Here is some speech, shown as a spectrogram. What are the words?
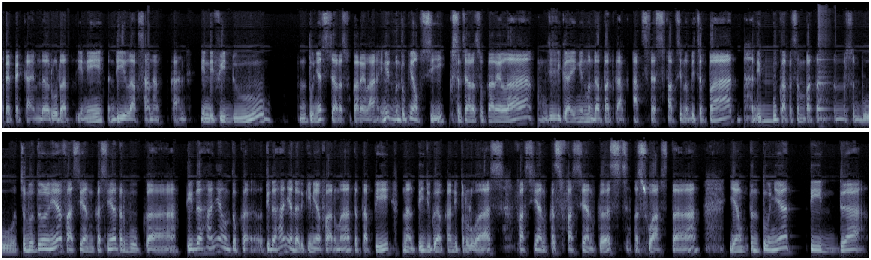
PPKM darurat ini dilaksanakan. Individu tentunya secara sukarela. Ini bentuknya opsi. Secara sukarela, jika ingin mendapatkan akses vaksin lebih cepat, dibuka kesempatan tersebut. Sebetulnya Fasiankesnya terbuka tidak hanya untuk tidak hanya dari Kimia Farma, tetapi nanti juga akan diperluas Fasiankes Fasiankes swasta yang tentunya tidak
